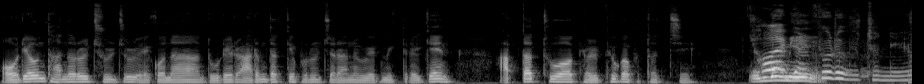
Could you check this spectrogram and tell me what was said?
어려운 단어를 줄줄 외거나 노래를 아름답게 부를 줄 아는 웬믹들에겐 앞다투어 별표가 붙었지. 혀에 별표를 붙였네요.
